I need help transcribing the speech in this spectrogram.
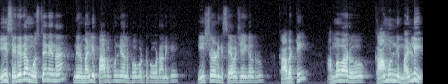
ఈ శరీరం వస్తేనేనా మీరు మళ్ళీ పాపపుణ్యాలు పోగొట్టుకోవడానికి ఈశ్వరుడికి సేవ చేయగలరు? కాబట్టి అమ్మవారు కాముణ్ణి మళ్ళీ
